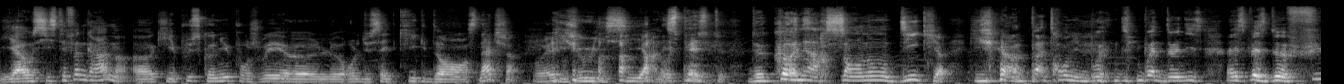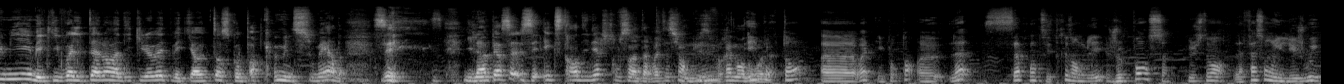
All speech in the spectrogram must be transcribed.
Il y a aussi Stephen Graham, euh, qui est plus connu pour jouer euh, le rôle du sidekick dans Snatch, Ouais. qui joue ici un espèce de, de connard sans nom, Dick, qui est un patron d'une boîte, de 10, un espèce de fumier, mais qui voit le talent à 10 km, mais qui en même temps se comporte comme une sous-merde. C'est, il a un personnage, c'est extraordinaire, je trouve son interprétation en plus Mhm. vraiment Et drôle. pourtant, euh, ouais, et pourtant là, ça prend, c'est très anglais. Je pense que justement, la façon dont il est joué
